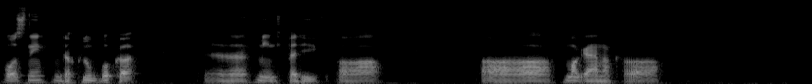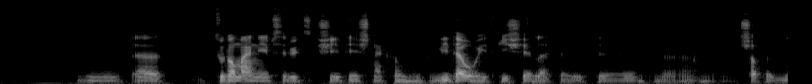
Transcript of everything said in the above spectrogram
hozni, mind a klubokat, mind pedig a, a magának a mm, tudomány népszerűsítésnek a videóit, kísérleteit, stb.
